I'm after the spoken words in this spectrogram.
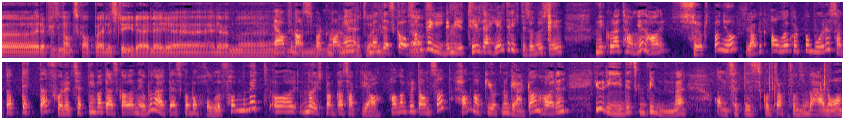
eh, representantskapet eller styret eller, eh, eller hvem eh, Ja, Finansdepartementet. Men det skal også ja. veldig mye til. Det er helt riktig som du sier. Nicolai Tangen har søkt på en jobb, laget alle kort på bordet, sagt at dette er forutsetningen for at jeg skal ha den jobben, er at jeg skal beholde fondet mitt. Og Norges Bank har sagt ja. Han har blitt ansatt, han har ikke gjort noe gærent. Han har en juridisk bindende ansettelseskontrakt sånn som det er nå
